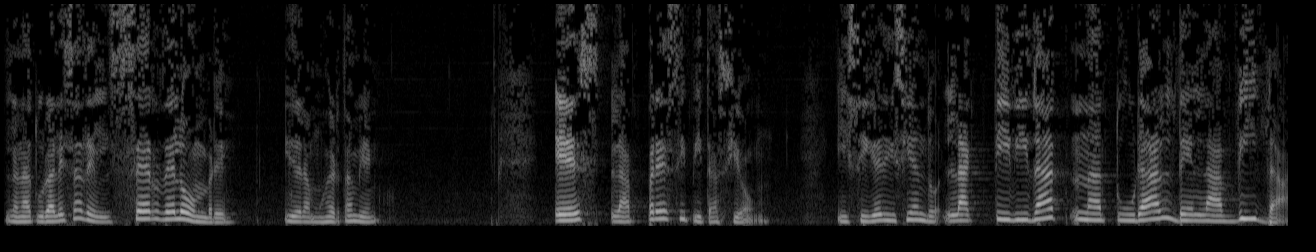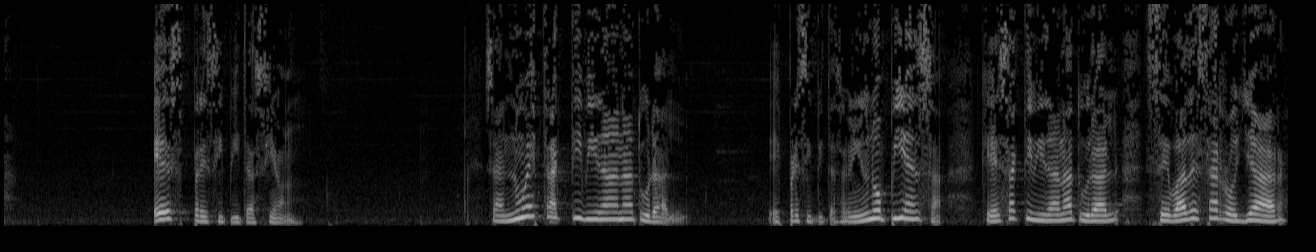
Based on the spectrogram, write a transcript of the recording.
la naturaleza del ser del hombre y de la mujer también, es la precipitación y sigue diciendo, la actividad natural de la vida es precipitación. O sea, nuestra actividad natural es precipitación. Y uno piensa que esa actividad natural se va a desarrollar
